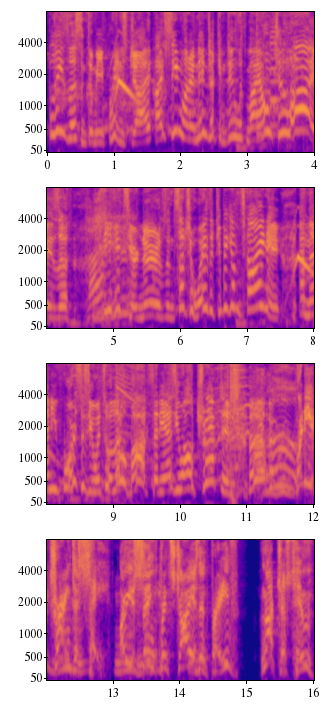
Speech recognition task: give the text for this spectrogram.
Please listen to me, Prince Jai. I've seen what a ninja can do with my own two eyes. He hits your nerves in such a way that you become tiny, and then he forces you into a little box that he has you all trapped in. What are you trying to say? Are you saying Prince Jai isn't brave? Not just him.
